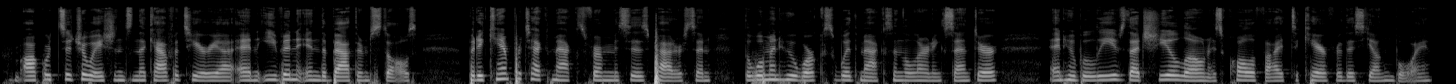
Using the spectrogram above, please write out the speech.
from awkward situations in the cafeteria, and even in the bathroom stalls. But he can't protect Max from Mrs. Patterson, the woman who works with Max in the Learning Center, and who believes that she alone is qualified to care for this young boy.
